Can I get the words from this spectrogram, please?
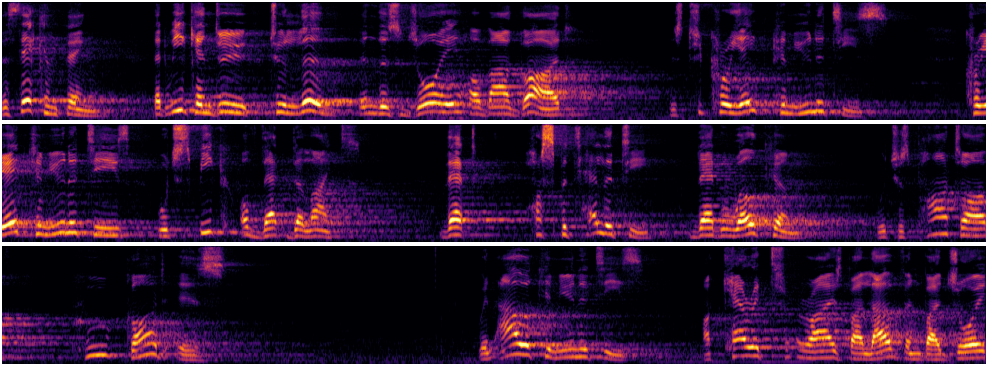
The second thing that we can do to live in this joy of our God is to create communities. Create communities which speak of that delight, that hospitality, that welcome, which is part of who God is. When our communities are characterized by love and by joy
